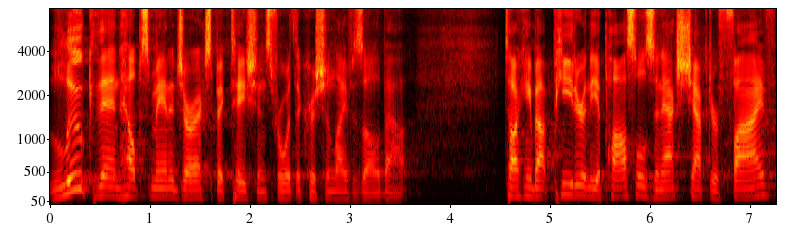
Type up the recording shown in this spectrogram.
Luke then helps manage our expectations for what the Christian life is all about. Talking about Peter and the apostles in Acts chapter 5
